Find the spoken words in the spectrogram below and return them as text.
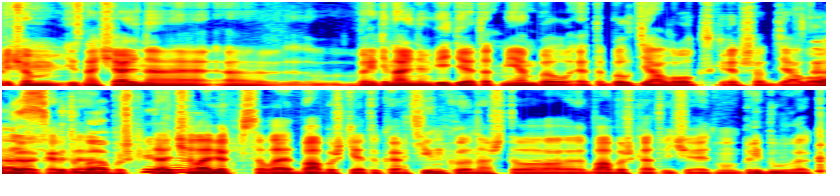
Причем изначально э, в оригинальном виде этот мем был, это был диалог, скриншот диалога, А, с какой-то когда бабушкой. да, человек посылает бабушке эту картинку, на что бабушка отвечает ему «придурок».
